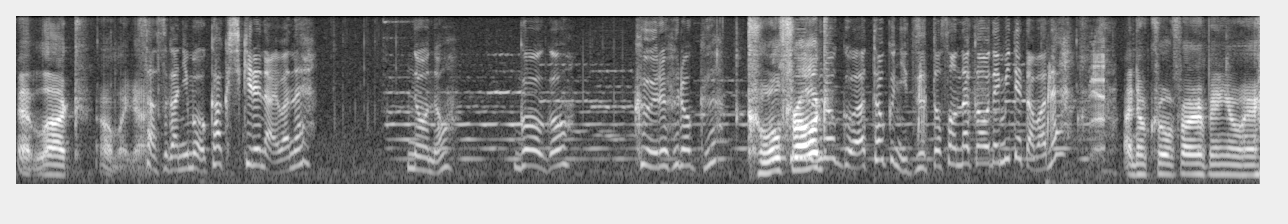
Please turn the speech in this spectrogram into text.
That look. Oh my god. さすがにもう隠しきれないわねノーノゴーゴークールフロッグ Cool クール Frog? フロッグは特にずっとそんな顔で見てたわね I know Cool Frog being aware.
